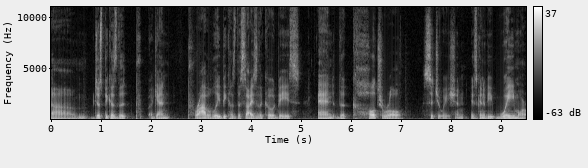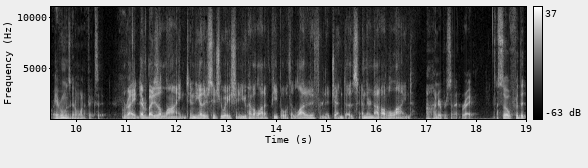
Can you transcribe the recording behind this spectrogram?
Um, just because the again, probably because the size of the code base and the cultural situation is going to be way more. Everyone's going to want to fix it. Right. Everybody's aligned. In the other situation, you have a lot of people with a lot of different agendas, and they're not all aligned. A hundred percent right. So for the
